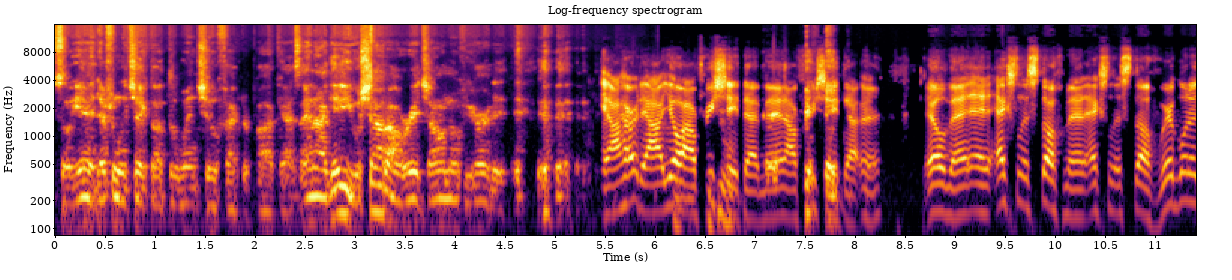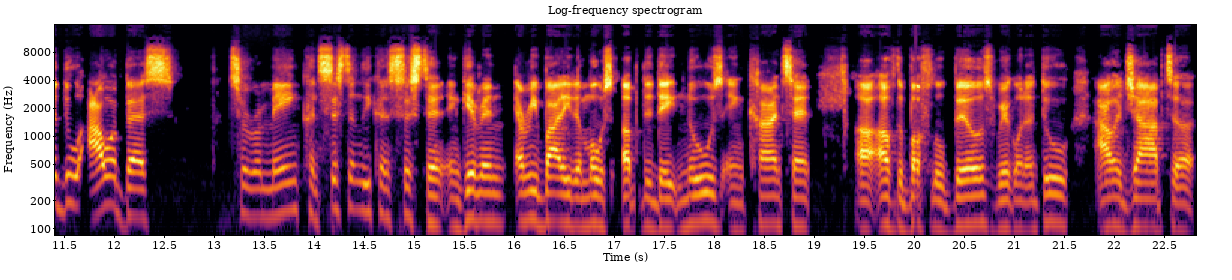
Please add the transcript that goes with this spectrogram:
So yeah, definitely check out the Wind Chill Factor podcast. And I gave you a shout out, Rich. I don't know if you heard it. yeah, I heard it. Yo, I appreciate that, man. I appreciate that, man. Yo, man, and excellent stuff, man. Excellent stuff. We're gonna do our best to remain consistently consistent and giving everybody the most up-to-date news and content uh, of the Buffalo Bills. We're going to do our job to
